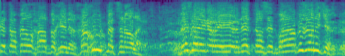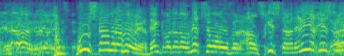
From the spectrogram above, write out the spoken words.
Ja, het appel gaat beginnen. Ga goed met z'n allen. We zijn er weer, net als het brave zonnetje. Hoe staan we daarvoor? Denken we er nog net zo over als gisteren en eergisteren?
